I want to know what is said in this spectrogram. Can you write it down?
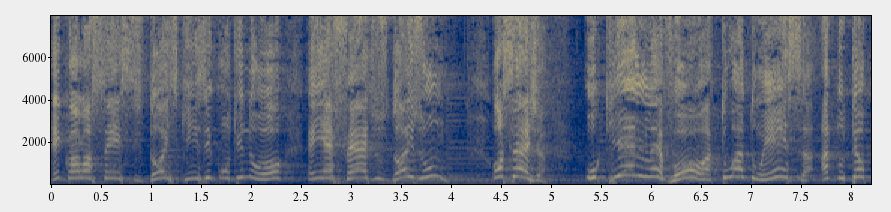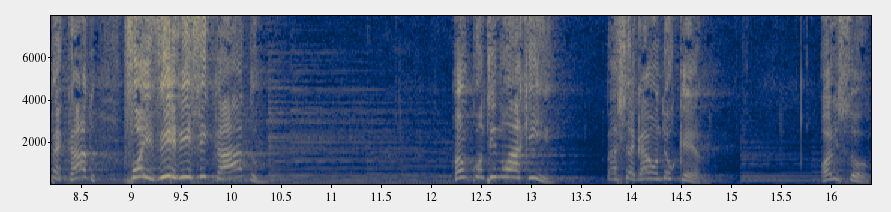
Em Colossenses 2,15 continuou em Efésios 2,1. Ou seja, o que ele levou, a tua doença, a, o teu pecado, foi vivificado. Vamos continuar aqui, para chegar onde eu quero. Olha só.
